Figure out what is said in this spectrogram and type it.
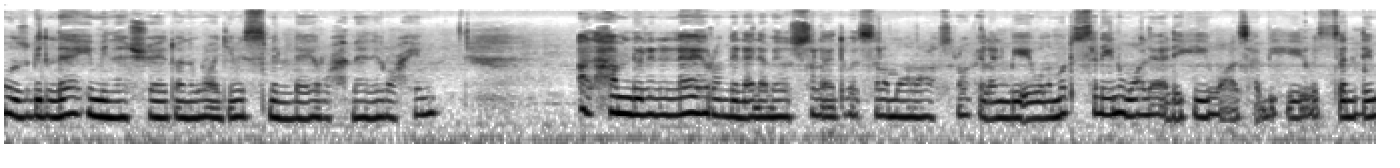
أعوذ بالله من الشيطان الرجيم. بسم الله الرحمن الرحيم. الحمد لله رب العالمين والصلاة والسلام على أشرف الأنبياء والمرسلين وعلى آله وأصحابه وسلم.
